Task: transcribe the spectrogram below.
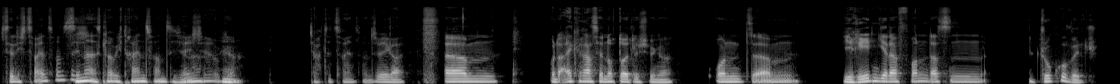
Ist der nicht 22? Sinner ist, glaube ich, 23, Echt? oder? Ja, okay. Ich dachte 22, egal. Ähm, und Alcaraz ja noch deutlich jünger. Und ähm, wir reden ja davon, dass ein Djokovic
